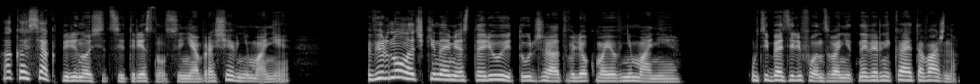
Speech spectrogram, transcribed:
А косяк переносится и треснулся, не обращай внимания. Вернул очки на место Рю и тут же отвлек мое внимание. У тебя телефон звонит, наверняка это важно.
